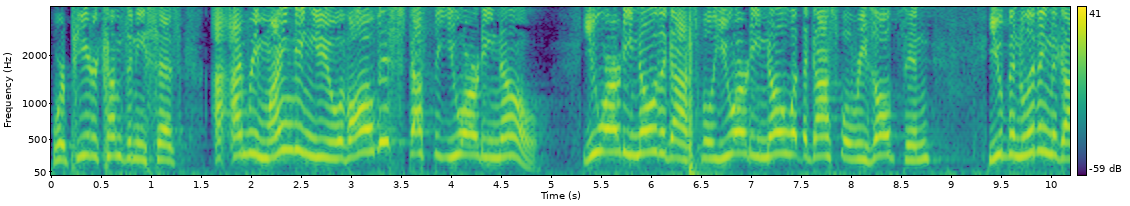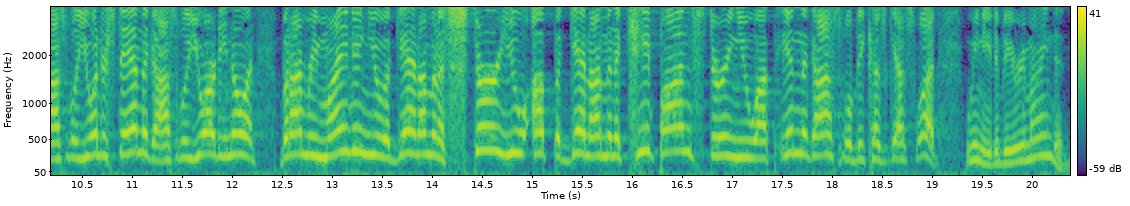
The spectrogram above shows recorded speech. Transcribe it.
where Peter comes and he says, I'm reminding you of all this stuff that you already know. You already know the gospel, you already know what the gospel results in, You've been living the gospel. You understand the gospel. You already know it. But I'm reminding you again. I'm going to stir you up again. I'm going to keep on stirring you up in the gospel because guess what? We need to be reminded.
